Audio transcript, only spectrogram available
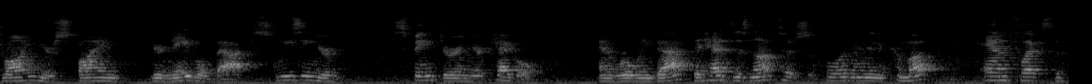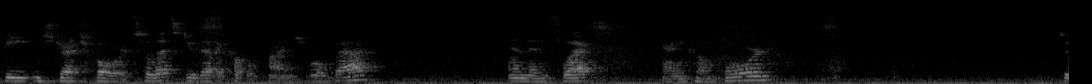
drawing your spine, your navel back, squeezing your sphincter and your kegel, and rolling back. The head does not touch the floor. Then we're gonna come up, and flex the feet and stretch forward. So let's do that a couple times. Roll back and then flex and come forward. So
